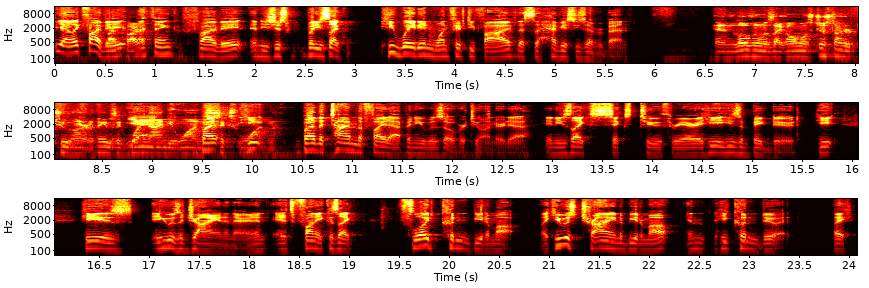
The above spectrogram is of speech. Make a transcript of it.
Yeah, like five eight, five? I think five eight, and he's just, but he's like he weighed in one fifty five. That's the heaviest he's ever been. And Logan was like almost just under 200. I think he was like Yeah. 191, But 6'1. he- by the time the fight happened, he was over 200. Yeah, and he's like six two, three area. He he's a big dude. He he is he was a giant in there, and it's funny because like Floyd couldn't beat him up. Like he was trying to beat him up, and he couldn't do it. Like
